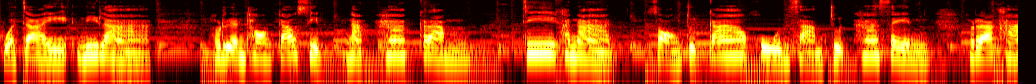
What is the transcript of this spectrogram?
หัวใจ นิลา เรือนทอง 90 หนัก 5 กรัม จี้ขนาด 2.9 คูณ 3.5 เซน ราคา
